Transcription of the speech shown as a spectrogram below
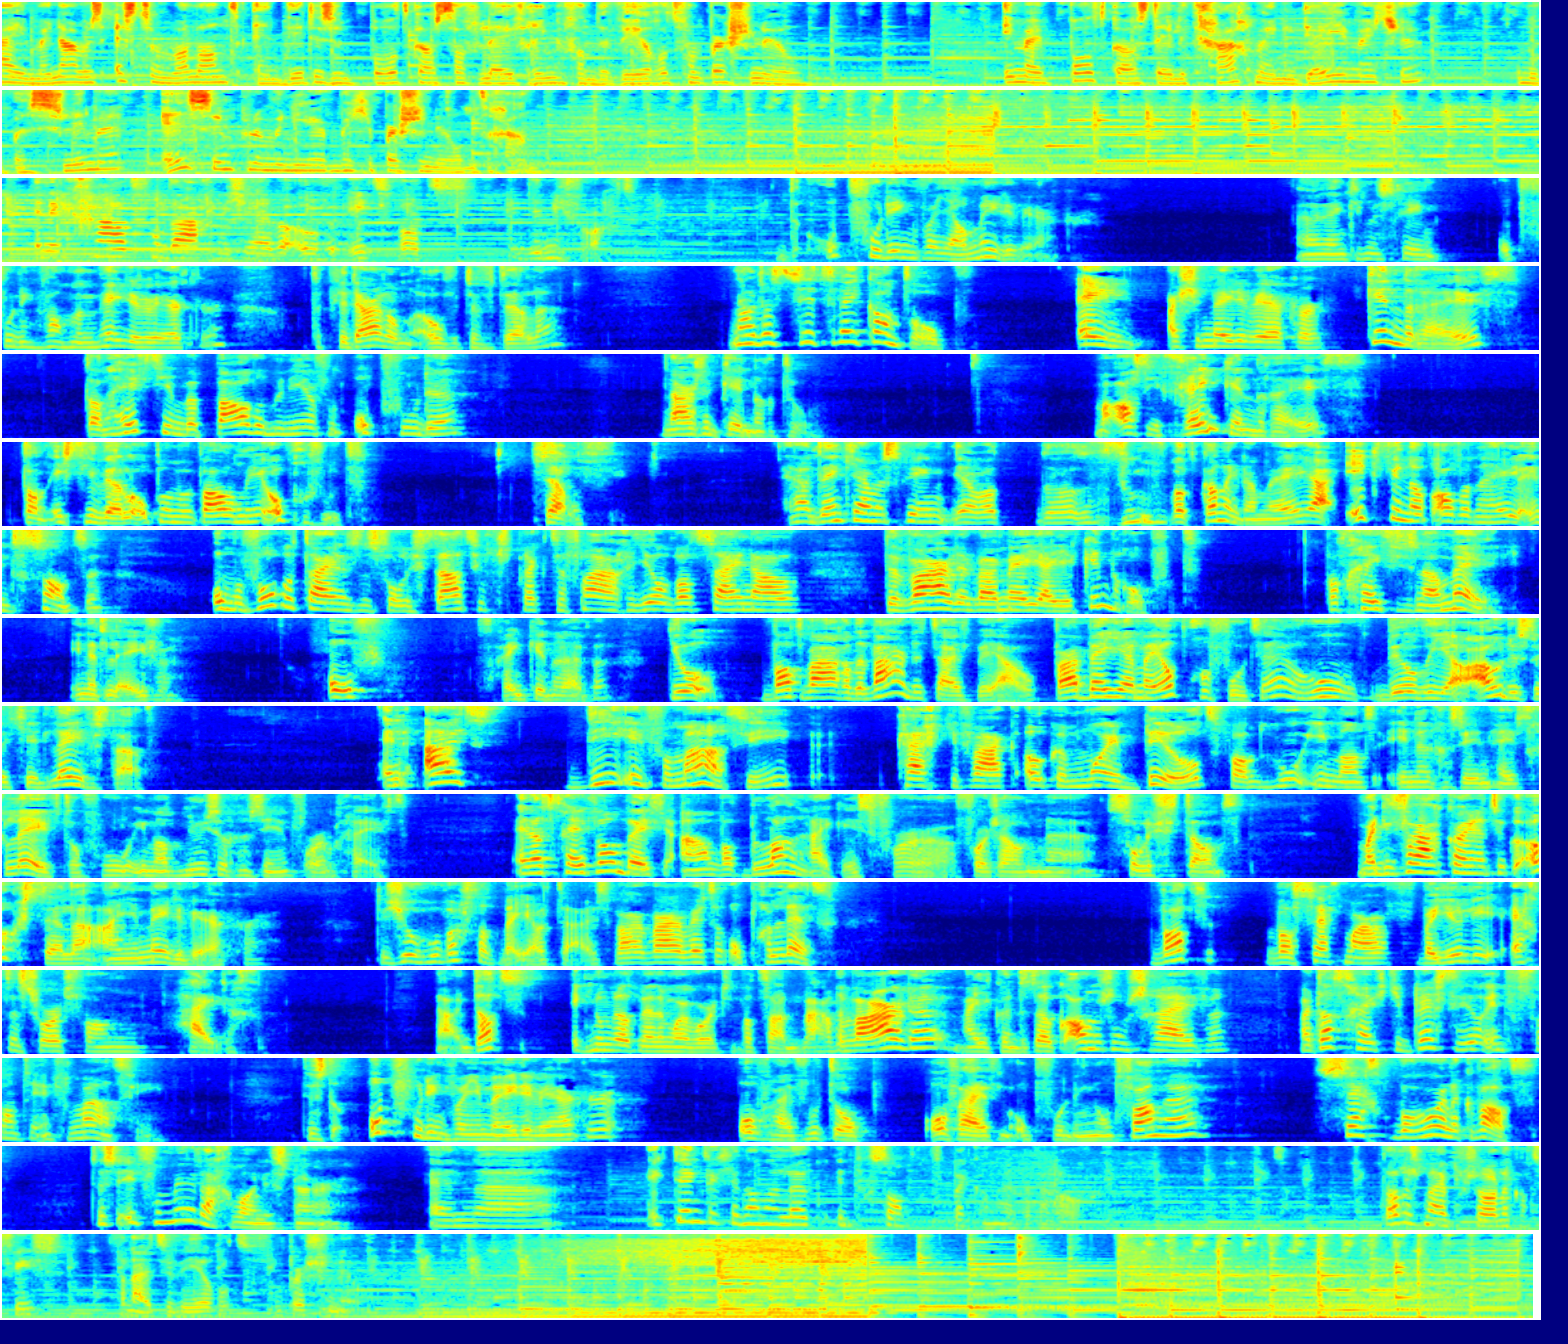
Mijn naam is Esther Malland en dit is een podcastaflevering van de Wereld van Personeel. In mijn podcast deel ik graag mijn ideeën met je om op een slimme en simpele manier met je personeel om te gaan. En ik ga het vandaag met je hebben over iets wat je niet verwacht. De opvoeding van jouw medewerker. En dan denk je misschien, opvoeding van mijn medewerker? Wat heb je daar dan over te vertellen? Nou, dat zit twee kanten op. Eén, als je medewerker kinderen heeft, dan heeft hij een bepaalde manier van opvoeden naar zijn kinderen toe. Maar als hij geen kinderen heeft, dan is hij wel op een bepaalde manier opgevoed. Zelf. En dan denk jij misschien, ja, wat, wat, kan ik daarmee? Ja, ik vind dat altijd een hele interessante. Om bijvoorbeeld tijdens een sollicitatiegesprek te vragen, joh, wat zijn nou de waarden waarmee jij je kinderen opvoedt? Wat geef je ze nou mee in het leven? Of, als ze geen kinderen hebben, joh, wat waren de waarden thuis bij jou? Waar ben jij mee opgevoed? Hè? Hoe wilden jouw ouders dat je in het leven staat? En uit die informatie krijg je vaak ook een mooi beeld van hoe iemand in een gezin heeft geleefd. Of hoe iemand nu zijn gezin vormgeeft. En dat geeft wel een beetje aan wat belangrijk is voor, voor zo'n uh, sollicitant. Maar die vraag kan je natuurlijk ook stellen aan je medewerker. Dus joh, hoe was dat bij jou thuis? Waar, waar werd er op gelet? Wat was zeg maar bij jullie echt een soort van heilig? Nou, dat, ik noem dat met een mooi woord, wat waren de waarden, maar je kunt het ook anders omschrijven. Maar dat geeft je best heel interessante informatie. Dus de opvoeding van je medewerker, of hij voedt op, of hij heeft een opvoeding ontvangen, zegt behoorlijk wat. Dus informeer daar gewoon eens naar. En uh, ik denk dat je dan een leuk, interessant gesprek kan hebben daarover. Dat is mijn persoonlijk advies vanuit de wereld van personeel.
